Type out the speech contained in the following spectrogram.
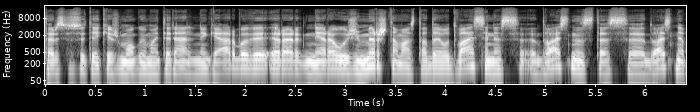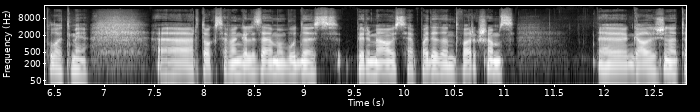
tarsi suteikia žmogui materialinį gerbuvį ir ar nėra užmirštamas tada jau dvasinis, dvasinis tas dvasinė plotmė. Ar toks evangelizavimo būdas pirmiausia padedant vargšams gal žinote,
